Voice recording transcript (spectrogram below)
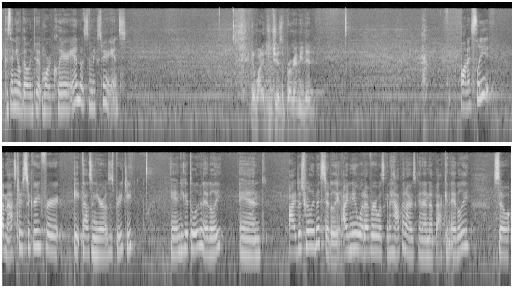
because then you'll go into it more clear and with some experience. And why did you choose the program you did? Honestly, a master's degree for 8,000 euros is pretty cheap, and you get to live in Italy. And I just really missed Italy. I knew whatever was going to happen, I was going to end up back in Italy. So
